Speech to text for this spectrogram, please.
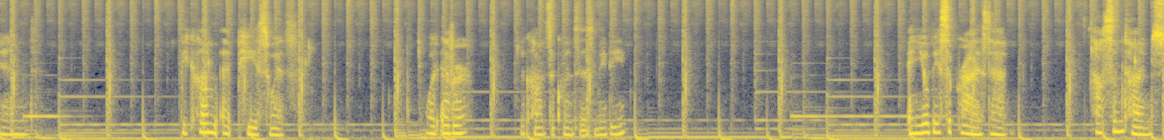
and become at peace with whatever the consequences may be. And you'll be surprised at how sometimes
